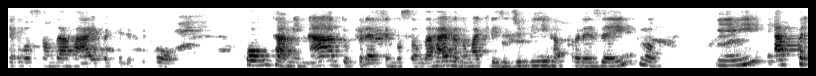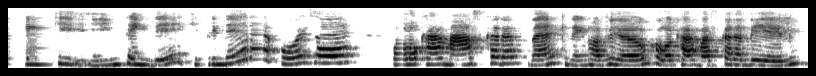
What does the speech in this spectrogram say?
emoção da raiva que ele ficou contaminado por essa emoção da raiva, numa crise de birra, por exemplo, e aprender entender que primeira coisa é colocar a máscara, né, que nem no avião, colocar a máscara nele,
